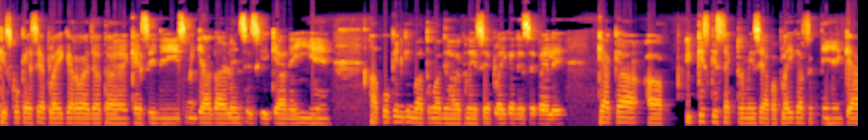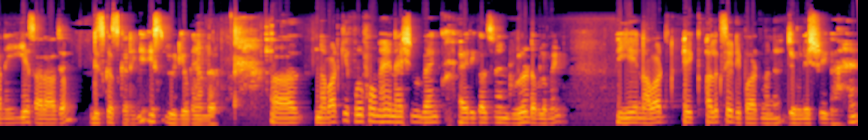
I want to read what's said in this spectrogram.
कि इसको कैसे अप्लाई करवाया जाता है, कैसे नहीं, इसमें क्या गाइडलाइंस इसकी क्या नहीं है। आपको किन किन बातों का ध्यान रखना है इसे अप्लाई करने से पहले? क्या क्या आप किस किस सेक्टर में इसे आप अप्लाई कर सकते हैं, क्या नहीं, ये सारा आज हम डिस्कस करेंगे इस वीडियो के अंदर। नाबार्ड की फुल फॉर्म है National Bank Agriculture and Rural Development ये नाबार्ड एक अलग से डिपार्टमेंट है, जो मिनिस्ट्री का है।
